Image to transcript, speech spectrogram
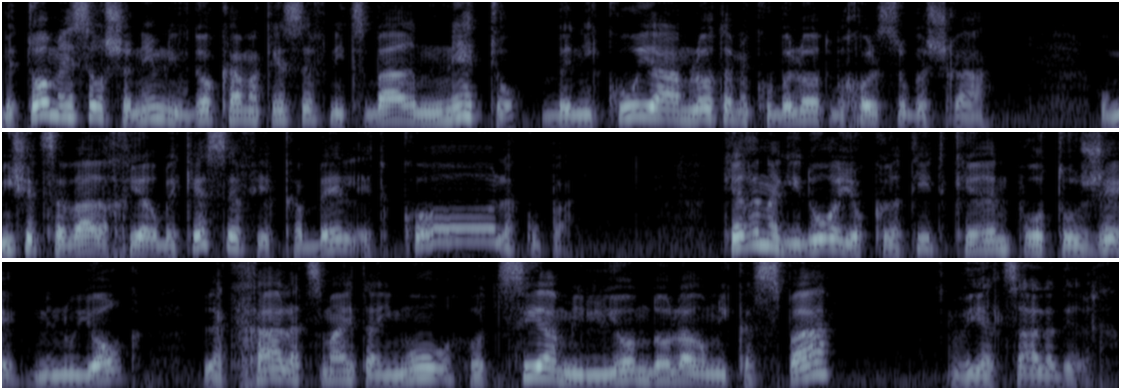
בתום עשר שנים נבדוק כמה כסף נצבר נטו בניכוי העמלות המקובלות בכל סוג השקעה. ומי שצבר הכי הרבה כסף יקבל את כל הקופה. קרן הגידור היוקרתית קרן פרוטוג'ה מניו יורק לקחה על עצמה את ההימור, הוציאה מיליון דולר מכספה ויצאה לדרך.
